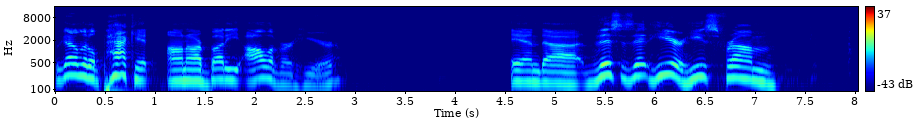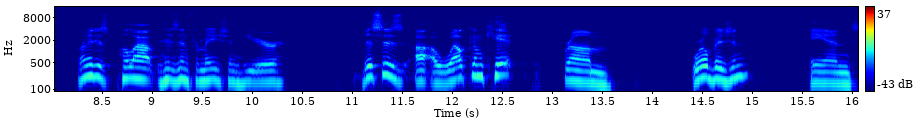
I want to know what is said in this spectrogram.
we got a little packet on our buddy Oliver here. And uh, this is it here. He's from, let me just pull out his information here. This is a, a welcome kit from World Vision. And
